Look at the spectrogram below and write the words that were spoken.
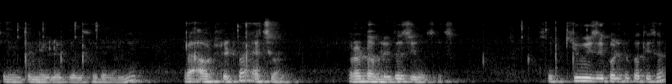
किनभने त्यो नेग्लेक्ट गरिसकेँ हामीले र आउटलेटमा एच वान र डब्ल्यू त जिरो छ so Q is equal to कति छ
